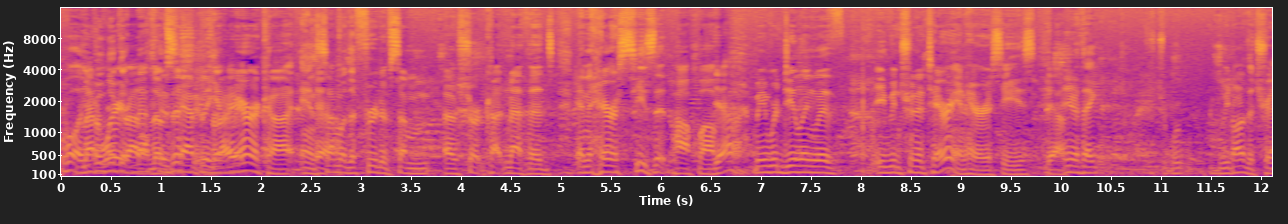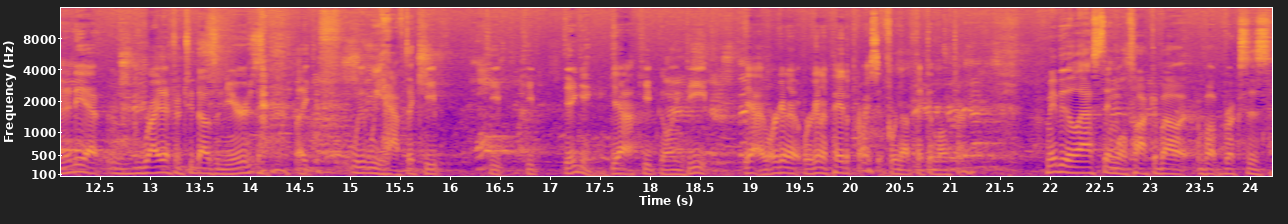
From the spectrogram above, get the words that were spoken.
Well, no matter you where you're at on those happening issues, in? America and Yeah. some of the fruit of some uh, shortcut methods and the heresies that pop up. Yeah. I mean, we're dealing with even Trinitarian heresies. Yeah. And you're like, we don't have the Trinity at, right after 2,000 years. like, we, we have to keep keep keep digging. Yeah. Keep going deep. Yeah, and we're gonna we're gonna pay the price if we're not thinking long term. Maybe the last thing we'll talk about about Brooks's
